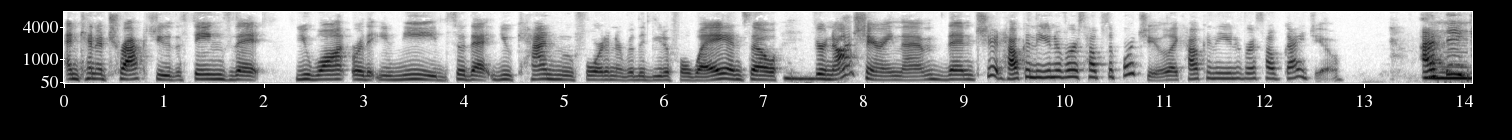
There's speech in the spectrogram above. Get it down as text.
and can attract you the things that you want or that you need so that you can move forward in a really beautiful way. And so mm-hmm. if you're not sharing them, then shit, how can the universe help support you? Like how can the universe help guide you? I think,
